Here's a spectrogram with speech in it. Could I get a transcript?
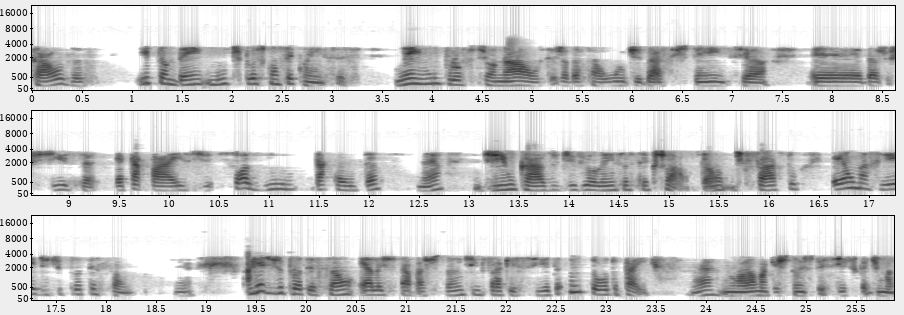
causas e também múltiplas consequências. Nenhum profissional, seja da saúde, da assistência, é, da justiça, é capaz de sozinho dar conta, né, de um caso de violência sexual. Então, de fato, é uma rede de proteção. Né? A rede de proteção ela está bastante enfraquecida em todo o país. Né? Não é uma questão específica de uma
